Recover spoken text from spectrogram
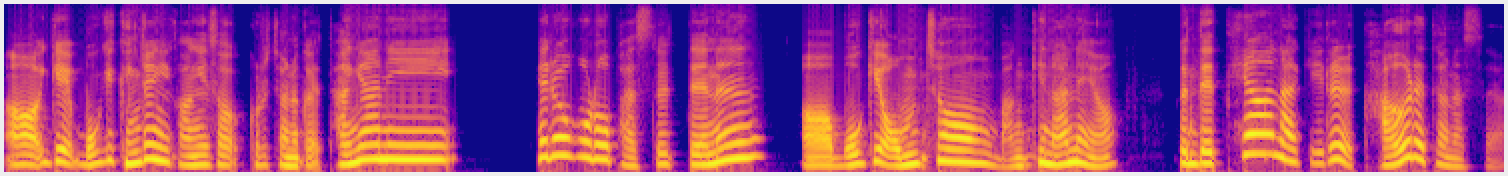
어 이게 목이 굉장히 강해서 그렇지 않을까요? 당연히 세력으로 봤을 때는 어 목이 엄청 많긴 하네요. 근데 태어나기를 가을에 태어났어요.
